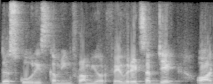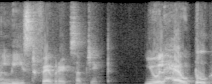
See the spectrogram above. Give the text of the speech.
The score is coming from your favorite subject or least favorite subject. You will have to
